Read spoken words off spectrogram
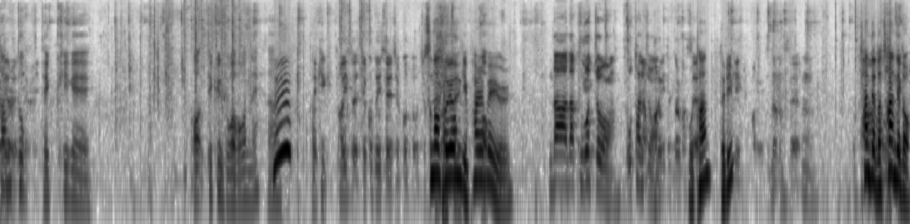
삼뚝 데퀵에. 어 데퀵 누가 먹었네? 아, 으, 바퀴 더 있어요. 제 것도 있어요. 제 것도. 제 스나. 소형기 어. 8배율. 나 나 그것 좀 5탄 야, 좀 바로 밑에 떨궜어요. 5탄 드림? 오케이, 바로 밑에 떨궜어요. 응. 차 한 대 더, 차 한 대 더.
